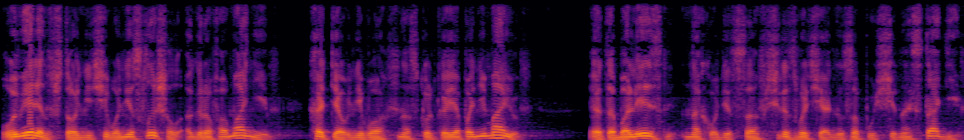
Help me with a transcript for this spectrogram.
Уверен, что ничего не слышал о графомании, хотя у него, насколько я понимаю, эта болезнь находится в чрезвычайно запущенной стадии.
